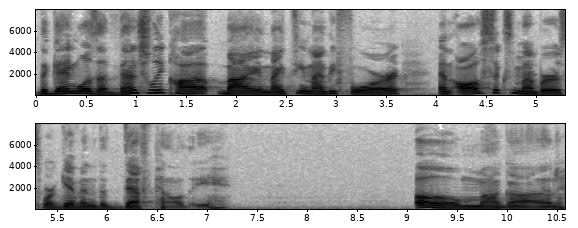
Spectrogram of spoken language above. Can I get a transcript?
The gang was eventually caught by 1994, and all six members were given the death penalty. Oh my god.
